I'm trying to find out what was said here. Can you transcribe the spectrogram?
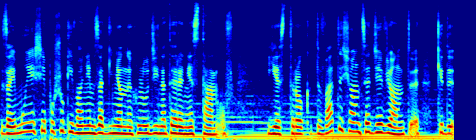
zajmuje się poszukiwaniem zaginionych ludzi na terenie Stanów. Jest rok 2009, kiedy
